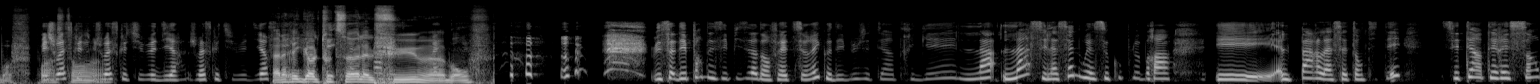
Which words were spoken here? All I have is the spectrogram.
bof. Mais je vois, ce que, l'instant, je vois ce que tu veux dire. Je vois ce que tu veux dire. Elle rigole toute seule, elle fume, ouais. euh, bon. Mais ça dépend des épisodes en fait. C'est vrai qu'au début j'étais intriguée. Là, là c'est la scène où elle se coupe le bras et elle parle à cette entité. C'était intéressant,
